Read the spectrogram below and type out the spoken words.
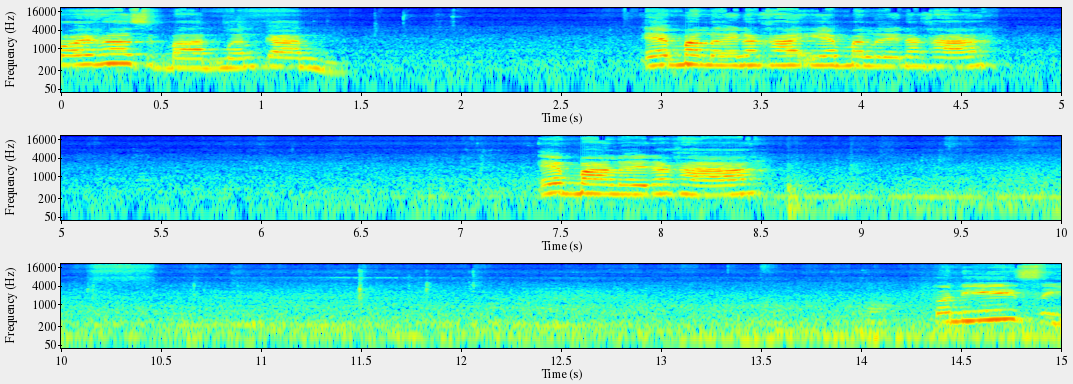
ร้อยห้าสิบบาทเหมือนกัน เอฟมาเลยนะคะเอฟมาเลยนะคะเอฟมาเลยนะคะตัวนี้สี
